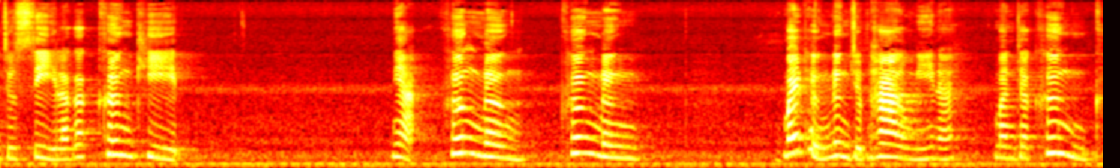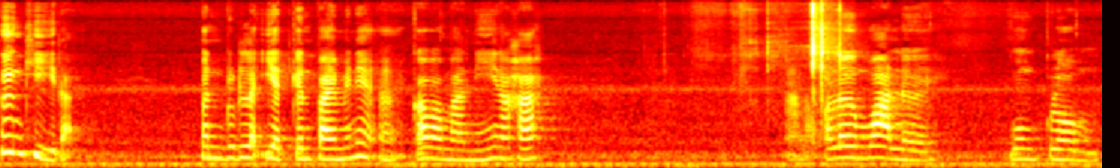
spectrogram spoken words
1.4 แล้วก็ครึ่งขีด เนี่ย ครึ่งหนึ่งครึ่งหนึ่งไม่ถึง 1.5 ตรงนี้นะ มันจะครึ่งครึ่งขีดอะมันดูละเอียดเกินไปไหมเนี่ย อะ ก็ประมาณนี้นะคะ อะ เราก็เริ่มวาดเลย วงกลม อ่า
